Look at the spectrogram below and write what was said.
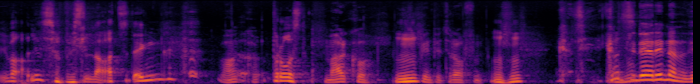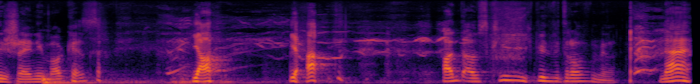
über alles ein bisschen nachzudenken. Marco, Prost. Marco Hm? ich bin betroffen. Kannst, kannst du dich erinnern an die Shiny Markers? Ja, ja. Hand aufs Knie, ich bin betroffen, ja. Nein,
